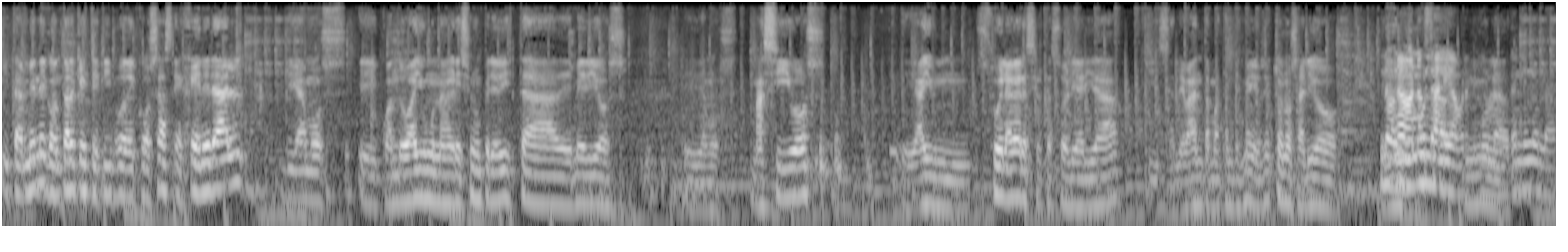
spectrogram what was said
y también de contar que este tipo de cosas, en general, digamos, eh, cuando hay una agresión a un periodista de medios, digamos, masivos, eh, hay un, suele haber cierta solidaridad y se levantan bastantes medios. Esto no salió... No, No, en no ningún salió. lado. En ningún lado. En ningún lado.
